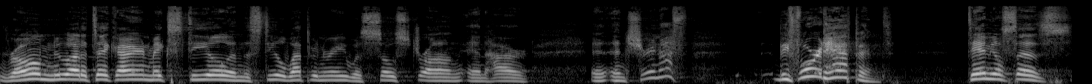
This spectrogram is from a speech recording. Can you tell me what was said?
Rome knew how to take iron, make steel, and the steel weaponry was so strong and hard. And, and sure enough, before it happened, Daniel says,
